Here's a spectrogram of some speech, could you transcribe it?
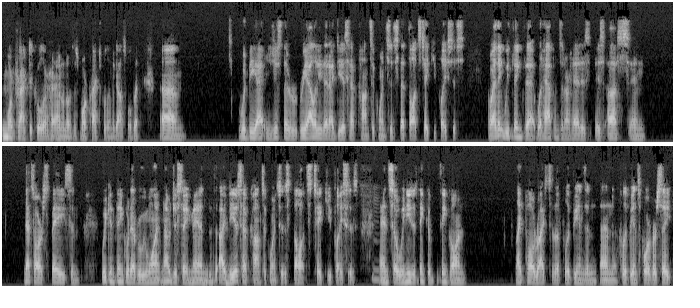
more practical, or I don't know if it's more practical than the gospel, but um, would be uh, just the reality that ideas have consequences, that thoughts take you places. Well, I think we think that what happens in our head is is us, and that's our space, and we can think whatever we want. And I would just say, man, ideas have consequences. Thoughts take you places, mm-hmm. and so we need to think of, think on like Paul writes to the Philippians and, and Philippians 4 verse 8,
